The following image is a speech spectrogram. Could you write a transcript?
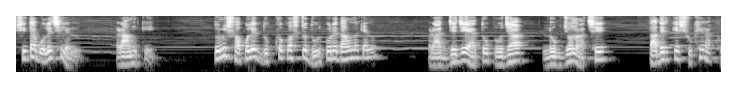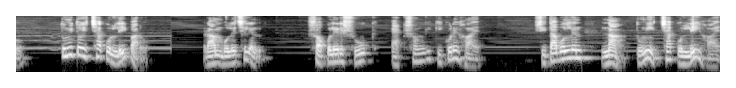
সীতা বলেছিলেন রামকে। তুমি সকলের দুঃখ কষ্ট দূর করে দাও না কেন? রাজ্যে যে এত প্রজা, লোকজন আছে, তাদেরকে সুখে রাখো। তুমি তো ইচ্ছা করলেই পারো। রাম বলেছিলেন, সকলের সুখ একসঙ্গে কি করে হয়? সীতা বললেন, না, তুমি ইচ্ছা করলেই হয়।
